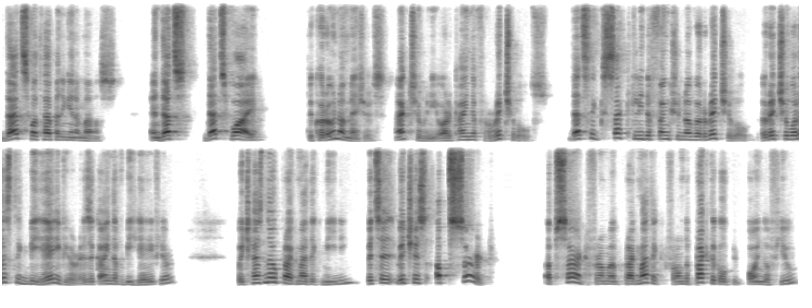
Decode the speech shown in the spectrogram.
That's what's happening in a mass. And that's, that's why the corona measures actually are kind of rituals. That's exactly the function of a ritual. A ritualistic behavior is a kind of behavior which has no pragmatic meaning, which is, which is absurd, absurd from a pragmatic, from the practical point of view,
